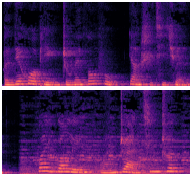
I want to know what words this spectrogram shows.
本店货品种类丰富，样式齐全，欢迎光临，玩转青春。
